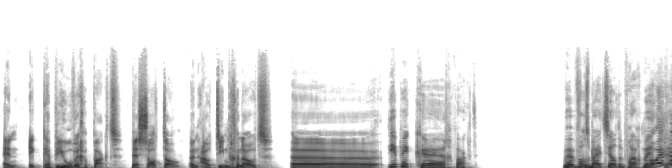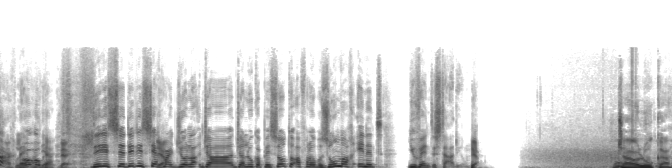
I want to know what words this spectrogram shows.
En ik heb Juve gepakt, Pesotto, een oud teamgenoot. Eh, Die heb ik eh, gepakt. We hebben volgens mij hetzelfde fragment oh, aangeleverd, Oh, ja. Nee. Dit is, dit is zeg Ja. maar Gianluca Pesotto afgelopen zondag in het Juventus-stadion. Ciao Luca,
